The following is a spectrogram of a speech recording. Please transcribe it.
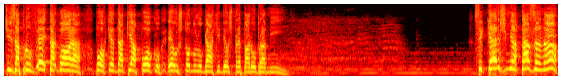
desaproveita agora, porque daqui a pouco eu estou no lugar que Deus preparou para mim. Se queres me atazanar,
